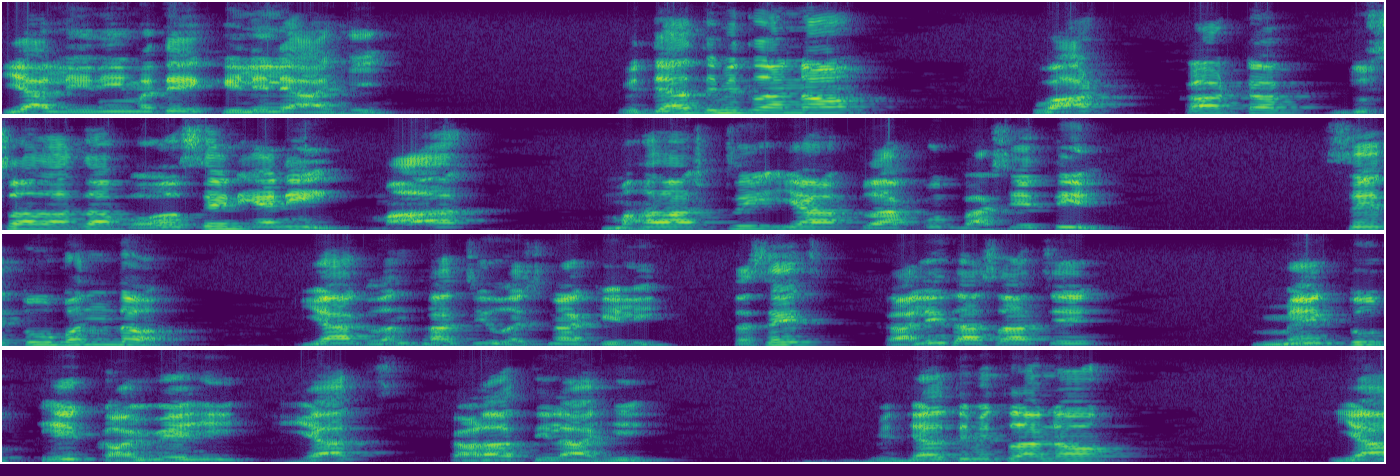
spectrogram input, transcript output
या लेणीमध्ये केलेले आहे. विद्यार्थी मित्रांनो वाट काटक दुसरा राजा पवरसेन यांनी महा महाराष्ट्री या प्राकृत भाषेतील सेतुबंद या ग्रंथाची रचना केली. तसेच कालिदासाचे मेघदूत हे काव्यही याच काळातील आहे. विद्यार्थी मित्रांनो या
